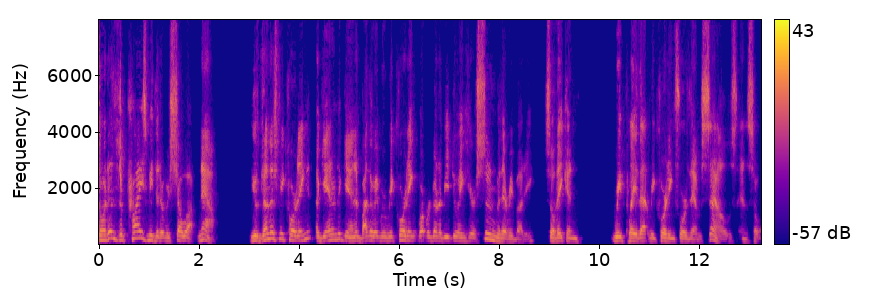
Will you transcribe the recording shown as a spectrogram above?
So it doesn't surprise me that it would show up. Now, you've done this recording again and again. And by the way, we're recording what we're going to be doing here soon with everybody so they can replay that recording for themselves and so on.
